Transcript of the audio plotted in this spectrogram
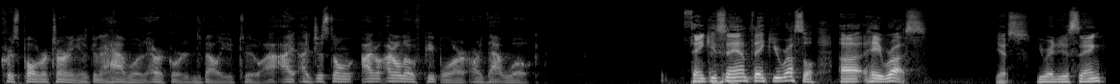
Chris Paul returning is going to have on Eric Gordon's value too. I, I just don't. I don't. I don't know if people are, are that woke. Thank you, Sam. Thank you, Russell. Uh, hey, Russ, Yes. you ready to sing?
